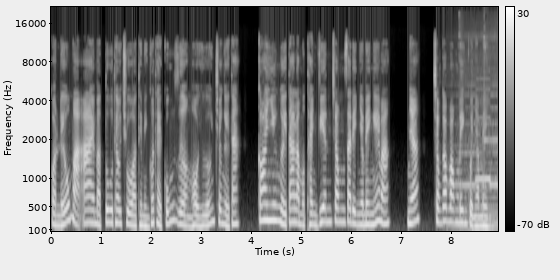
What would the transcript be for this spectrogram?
Còn nếu mà ai mà tu theo chùa thì mình có thể cúng dường hồi hướng cho người ta. Coi như người ta là một thành viên trong gia đình nhà mình ấy mà nhé, trong các vong linh của nhà mình.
